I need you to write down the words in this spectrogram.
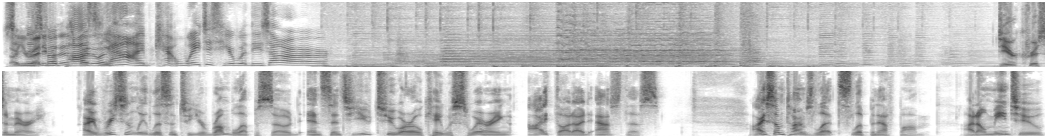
So Some are you ready for faux this? By the way? Yeah, I can't wait to hear what these are. Dear Chris and Mary, I recently listened to your Rumble episode, and since you two are okay with swearing, I thought I'd ask this. I sometimes let slip an F bomb. I don't mean to,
